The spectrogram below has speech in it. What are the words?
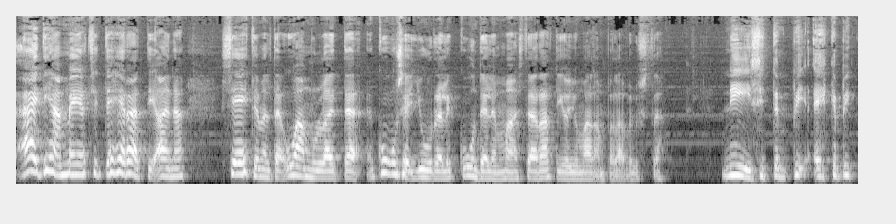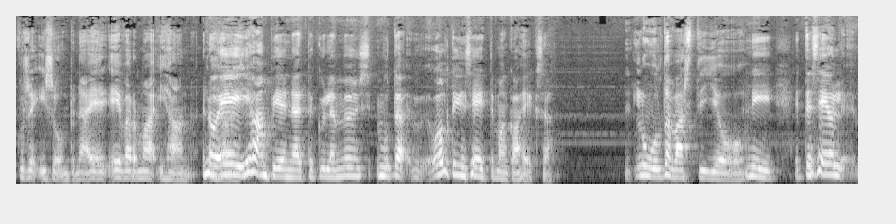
äitihän meidät sitten herätti aina seitsemältä aamulla, että kuusen juurelle kuuntelemaan sitä ratio Jumalan palvelusta. Niin, sitten pi- ehkä pikkusen isompina, ei, ei varmaan ihan... No ihan... ei ihan pienä, että kyllä myös, mutta oltiin seitsemän kahdeksan. Luultavasti joo. Niin, että se oli,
